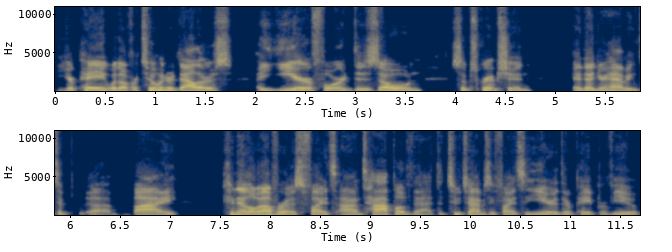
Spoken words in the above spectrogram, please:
you're paying what over $200 a year for the DAZN subscription. And then you're having to uh, buy Canelo Alvarez fights on top of that. The two times he fights a year, they're pay per view.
